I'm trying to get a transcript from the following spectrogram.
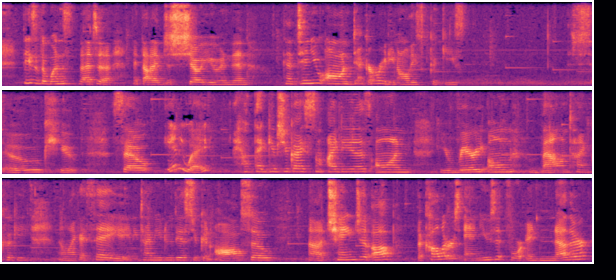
these are the ones that uh, I thought I'd just show you and then continue on decorating all these cookies. So cute. So anyway, I hope that gives you guys some ideas on your very own Valentine cookie. And like I say, anytime you do this, you can also uh, change it up, the colors, and use it for another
